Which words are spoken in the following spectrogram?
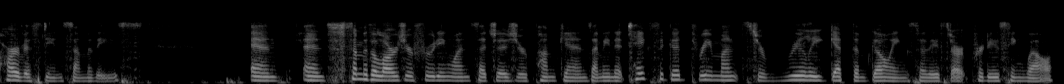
harvesting some of these. And and some of the larger fruiting ones, such as your pumpkins, I mean, it takes a good three months to really get them going so they start producing well.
